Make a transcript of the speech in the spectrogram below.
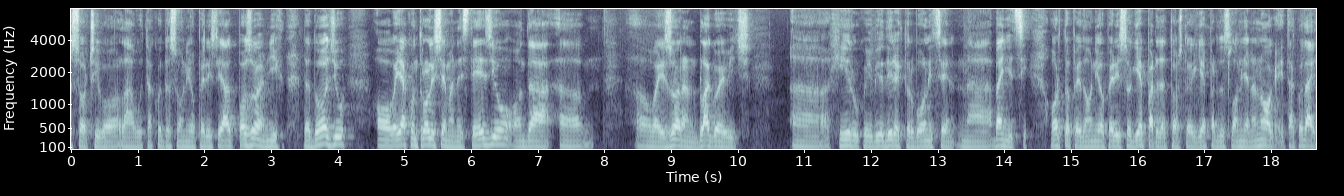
sočivo lavu, tako da su oni operisali. Ja pozovem njih da dođu, ovaj, ja kontrolišem anesteziju, onda um, ovaj, Zoran Blagojević, uh, Hiru, koji je bio direktor bolnice na Banjici, ortoped, on je operisao Geparda, to što je Gepardu slomljena noga i tako dalje.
